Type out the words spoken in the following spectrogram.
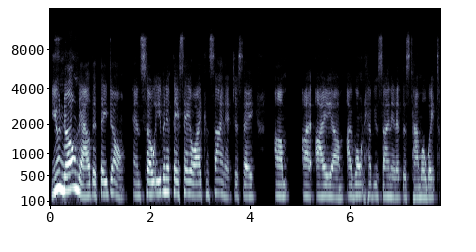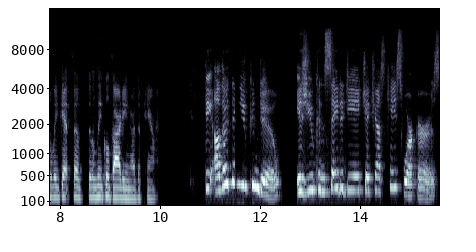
you know now that they don't, and so even if they say, oh, I can sign it, just say, um, I, I, um, I won't have you sign it at this time. We'll wait till we get the, the legal guardian or the parent. The other thing you can do is you can say to DHHS caseworkers,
